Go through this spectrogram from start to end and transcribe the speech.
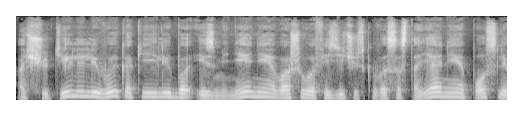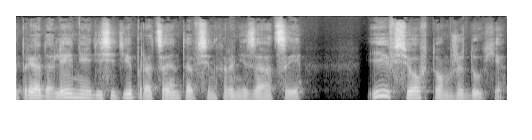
Ощутили ли вы какие-либо изменения вашего физического состояния после преодоления 10% синхронизации? И все в том же духе.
